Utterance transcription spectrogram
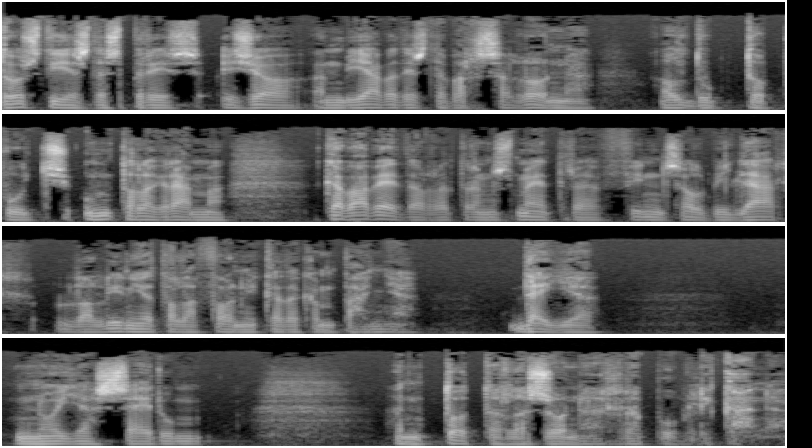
Dos dies després, jo enviava des de Barcelona al doctor Puig un telegrama que va haver de retransmetre fins al billar la línia telefònica de campanya. Deia, no hi ha sèrum en tota la zona republicana.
